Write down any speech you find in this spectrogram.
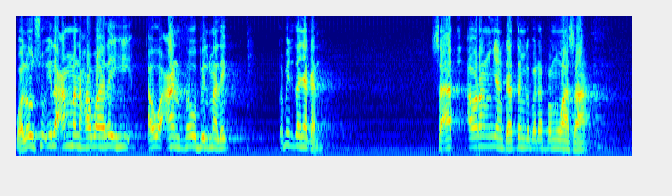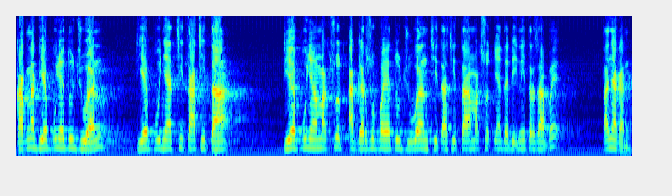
Walau su'ila amman hawalaihi aw an thawbil malik tapi ditanyakan, saat orang yang datang kepada penguasa karena dia punya tujuan, dia punya cita-cita, dia punya maksud agar supaya tujuan cita-cita maksudnya tadi ini tercapai, tanyakan.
